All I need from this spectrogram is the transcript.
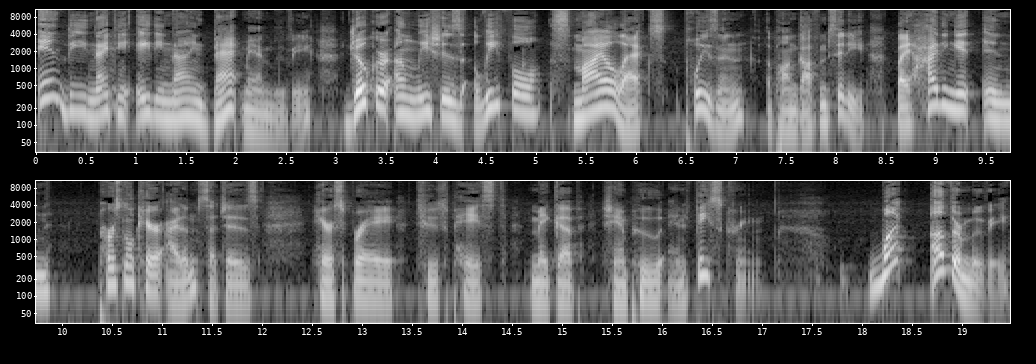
in the 1989 Batman movie, Joker unleashes lethal Smylex poison upon Gotham City by hiding it in personal care items such as hairspray, toothpaste, makeup, shampoo, and face cream. What other movie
